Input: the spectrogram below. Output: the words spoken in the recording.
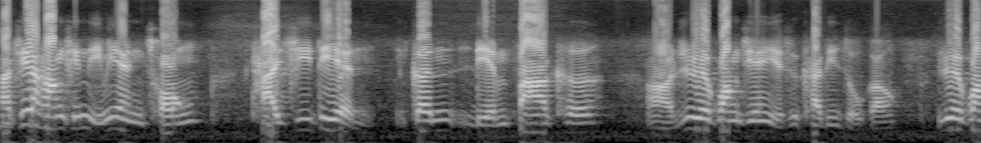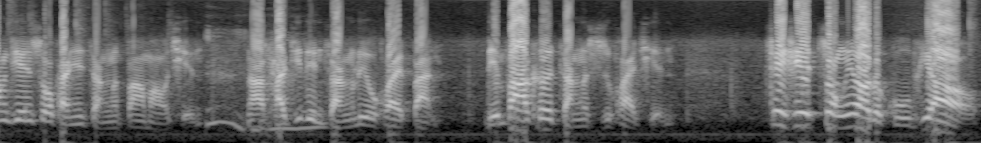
啊，今天行情里面，从台积电跟联发科啊，日月光今天也是开低走高，日月光今天收盘也涨了八毛钱，那台积电涨了六块半，联发科涨了十块钱，这些重要的股票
